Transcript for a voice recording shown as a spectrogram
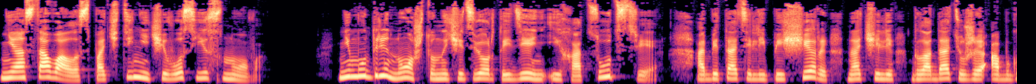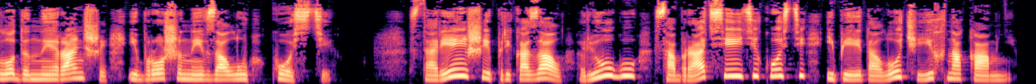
не оставалось почти ничего съестного. Не мудрено, что на четвертый день их отсутствия обитатели пещеры начали глодать уже обглоданные раньше и брошенные в залу кости. Старейший приказал Рюгу собрать все эти кости и перетолочь их на камни.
